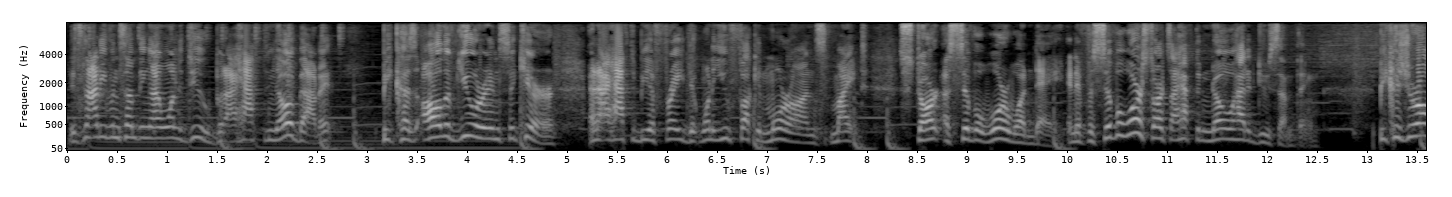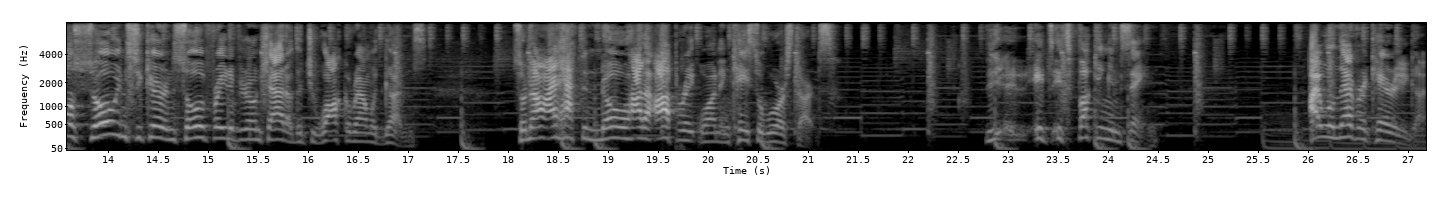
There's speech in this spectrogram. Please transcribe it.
It's not even something I want to do, but I have to know about it because all of you are insecure and I have to be afraid that one of you fucking morons might start a civil war one day. And if a civil war starts, I have to know how to do something. Because you're all so insecure and so afraid of your own shadow that you walk around with guns. So now I have to know how to operate one in case a war starts. It's it's fucking insane. I will never carry a gun.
